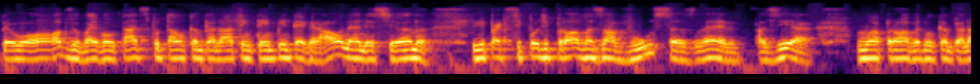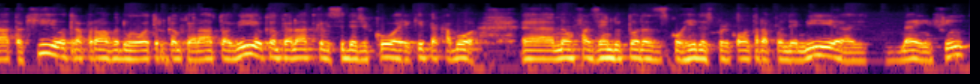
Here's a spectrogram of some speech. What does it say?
Pelo óbvio, vai voltar a disputar um campeonato em tempo integral, né? Nesse ano ele participou de provas avulsas, né? Fazia uma prova de um campeonato aqui, outra prova de um outro campeonato ali. O campeonato que ele se dedicou, a equipe acabou uh, não fazendo todas as corridas por conta da pandemia, né? Enfim.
